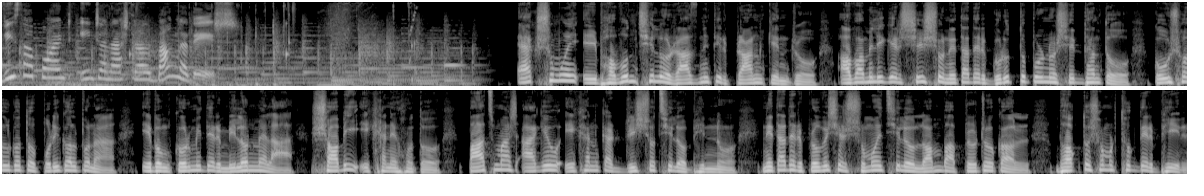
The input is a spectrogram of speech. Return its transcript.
ভিসা পয়েন্ট ইন্টারন্যাশনাল বাংলাদেশ একসময় এই ভবন ছিল রাজনীতির প্রাণকেন্দ্র। আওয়ামী লীগের শীর্ষ নেতাদের গুরুত্বপূর্ণ সিদ্ধান্ত, কৌশলগত পরিকল্পনা এবং কর্মীদের মিলনমেলা সবই এখানে হতো। পাঁচ মাস আগেও এখানকার দৃশ্য ছিল ভিন্ন। নেতাদের প্রবেশের সময় ছিল লম্বা প্রোটোকল, ভক্ত সমর্থকদের ভিড়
